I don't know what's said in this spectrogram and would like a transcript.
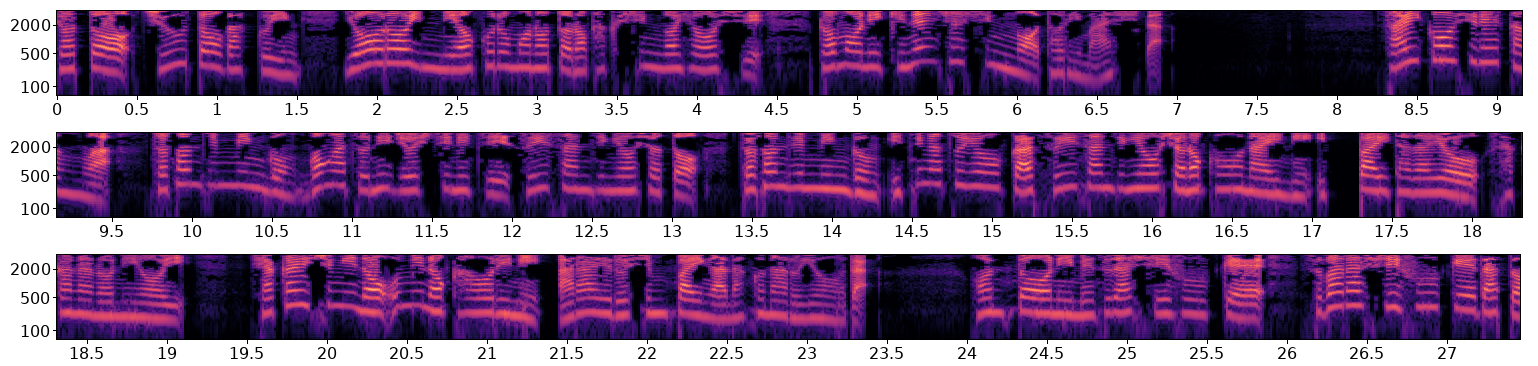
初等、中等学院、養老院に送るものとの確信を表し、共に記念写真を撮りました。最高司令官は、朝鮮人民軍5月27日水産事業所と、朝鮮人民軍1月8日水産事業所の構内にいっぱい漂う魚の匂い、社会主義の海の香りにあらゆる心配がなくなるようだ。本当に珍しい風景、素晴らしい風景だと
